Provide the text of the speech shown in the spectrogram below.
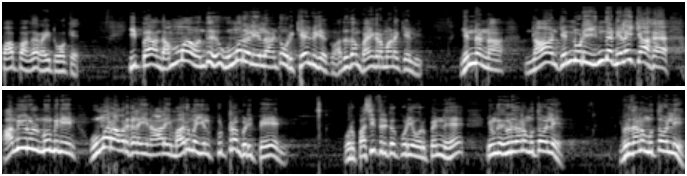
பார்ப்பாங்க ரைட் ஓகே. இப்போ அந்த அம்மா வந்து உமர் அலி ஒரு கேள்வி கேட்கும். அதுதான் பயங்கரமான கேள்வி. என்னன்னா நான் என்னுடைய இந்த நிலைக்காக அமீருல் மூமினின் உமர் அவர்களை நாளை மறுமையில் குற்றம் பிடிப்பேன். ஒரு பசித்திருக்கக்கூடிய ஒரு பெண்ணு இவங்க இவர் தானே முத்தவள்ளி இவர் தானே முத்தவள்ளி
